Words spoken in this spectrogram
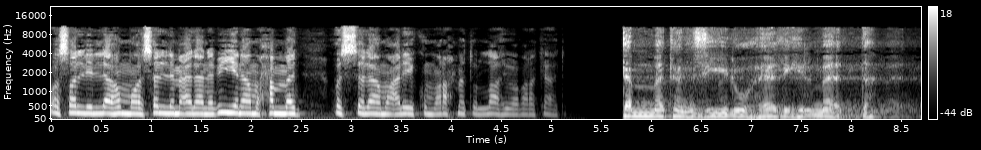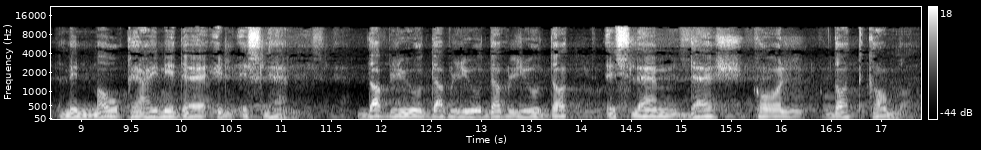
وصل اللهم وسلم على نبينا محمد والسلام عليكم ورحمة الله وبركاته. تم تنزيل هذه المادة من موقع نداء الإسلام www.islam-call.com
